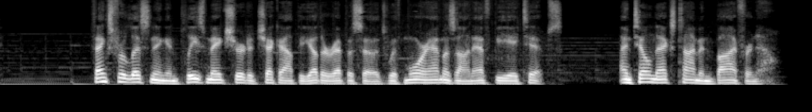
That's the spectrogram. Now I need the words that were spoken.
Thanks for listening, and please make sure to check out the other episodes with more Amazon FBA tips. Until next time, and bye for now.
